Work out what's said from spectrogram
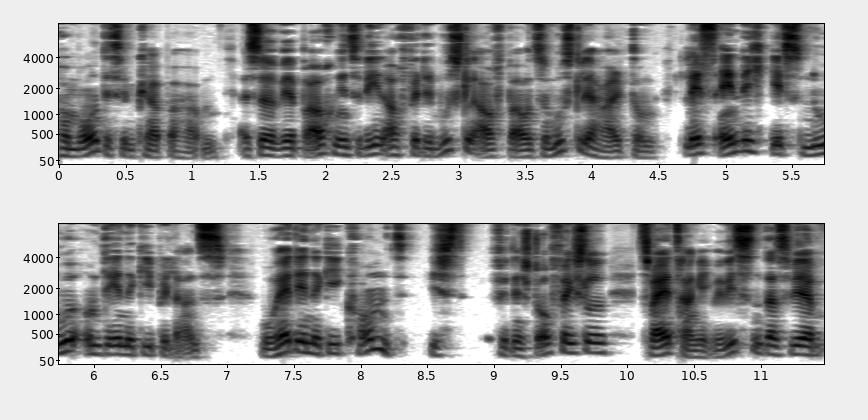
Hormon, das wir im Körper haben. Also wir brauchen Insulin auch für den Muskelaufbau und zur Muskelerhaltung. Letztendlich geht es nur um die Energiebilanz. Woher die Energie kommt, ist für den Stoffwechsel zweitrangig. Wir wissen, dass wir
